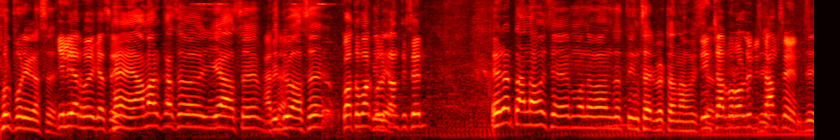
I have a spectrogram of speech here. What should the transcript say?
ফুল পড়ে গেছে। ক্লিয়ার হয়ে গেছে? হ্যাঁ আমার কাছে ইয়ে আছে আচ্ছা। ভিডিও আছে। কতবার করে। টানতেছেন? এটা টানা হয়েছে মনে করেন যে তিন চারবার টানা হয়েছে তিন চারবার অলরেডি টানছেন? জি।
